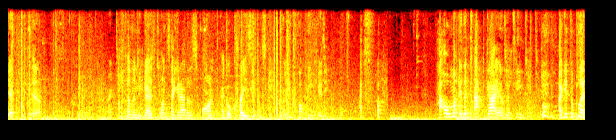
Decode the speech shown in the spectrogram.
yep, yep. Alright, I'm telling you guys, once I get out of the spawn, I go crazy in this game. Are you fucking kidding? How am I the top guy on the team? I get to play.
